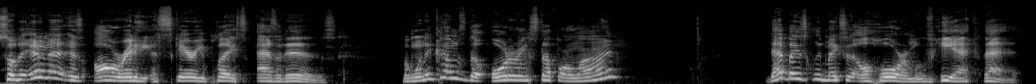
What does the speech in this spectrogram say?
So the internet is already a scary place as it is. But when it comes to ordering stuff online, that basically makes it a horror movie at that.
